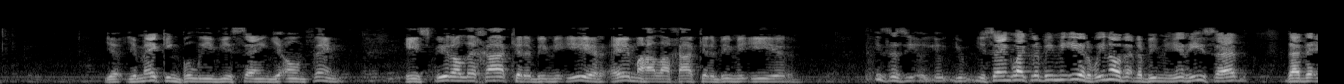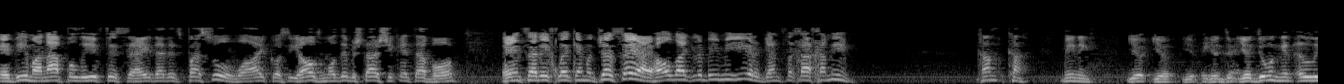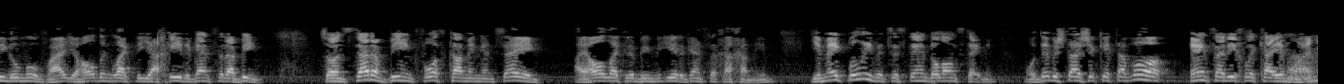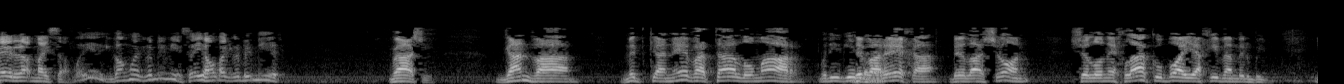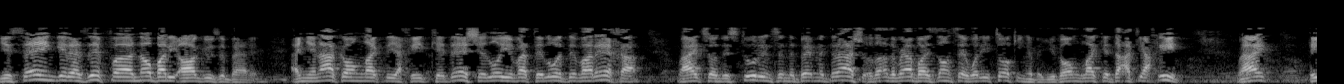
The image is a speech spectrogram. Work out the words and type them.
You're, you're making believe you're saying your own thing. Ispira lecha kerebi meir. E mahalacha kerebi meir. He says, you, you, you're saying like Rabbi Meir. We know that Rabbi Meir, he said that the Edim are not believed to say that it's Pasul. Why? Because he holds Modeh B'shtar Shiketavo. And Tzarich Lekem. Just say, I hold like Rabbi Meir against the Chachamim. Come, come. Meaning, you, you, you, you're, do- you're doing an illegal move, right? You're holding like the Yachid against the Rabbin. So instead of being forthcoming and saying, I hold like Rabbi Meir against the Chachamim, you make believe it's a standalone statement. Modeh b'shtar sheketavo, en. I made it up myself. Well, you're going like Rabbi Meir. Say you hold like Rabbi Meir. Rashi. Ganva מתקנא אתה לומר What do you gain by that? דבריך בלשון שלא נחלקו בו היחיד והמרבים. You're saying it as if uh, nobody argues about it. And you're not going like the Yachid, כדי שלא יבטלו את דבריך. Right? So the students in the Bet Midrash or the other rabbis don't say, what are you talking about? You're going like a Da'at Yachid. Right?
